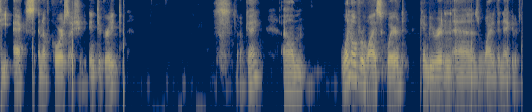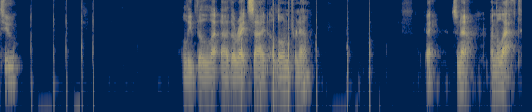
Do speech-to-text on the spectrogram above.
dx. And of course, I should integrate. Okay. Um, 1 over y squared can be written as y to the negative 2. I'll leave the, uh, the right side alone for now. Okay, so now on the left,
